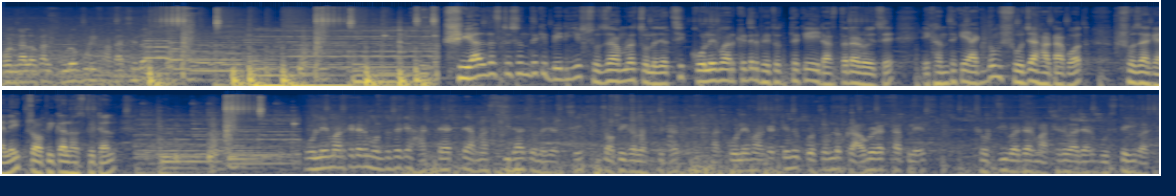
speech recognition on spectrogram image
বনগা লোকাল পুরোপুরি ফাঁকা ছিল। শিয়ালদা স্টেশন থেকে বেরিয়ে সোজা আমরা চলে যাচ্ছি কোলে মার্কেটের ভেতর থেকে এই রাস্তাটা রয়েছে। এখান থেকে একদম সোজা হাঁটা পথ সোজা গেলেই ট্রপিক্যাল হসপিটাল কোলে মার্কেটের মধ্যে থেকে হাঁটতে হাঁটতে আমরা সিধা চলে যাচ্ছি ট্রপিক্যাল হসপিটাল আর কোলে মার্কেট কিন্তু প্রচণ্ড ক্রাউডের একটা প্লেস সবজি বাজার, মাছের বাজার, বুঝতেই পারছ।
